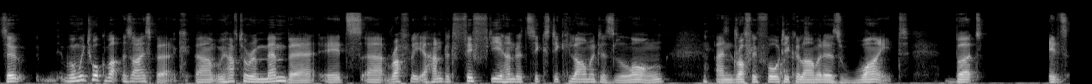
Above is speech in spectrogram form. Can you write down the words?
So when we talk about this iceberg, um, we have to remember it's uh, roughly 150, 160 kilometers long and roughly 40 kilometers wide, but it's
